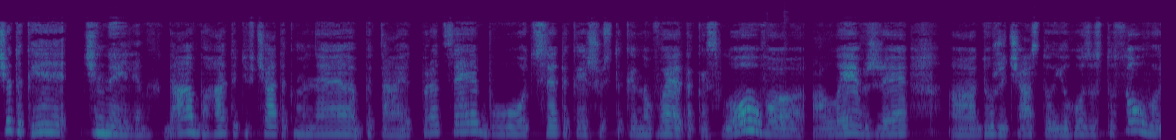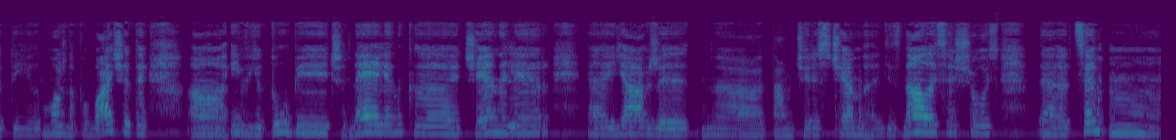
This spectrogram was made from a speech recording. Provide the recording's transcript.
Що таке ченелінг? Да? Багато дівчаток мене питають про це, бо це таке щось таке нове таке слово, але вже а, дуже часто його застосовують, і можна побачити а, і в Ютубі ченелінг, е, ченелер. Е, Я вже е, там через чен дізналася щось. Це м,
